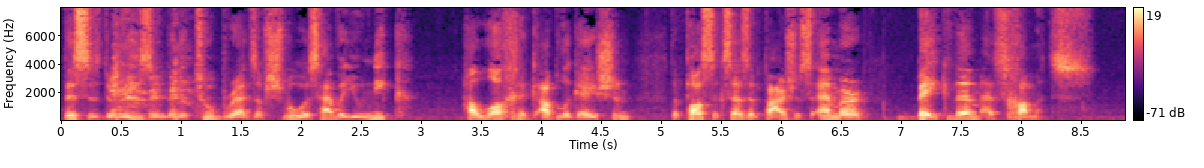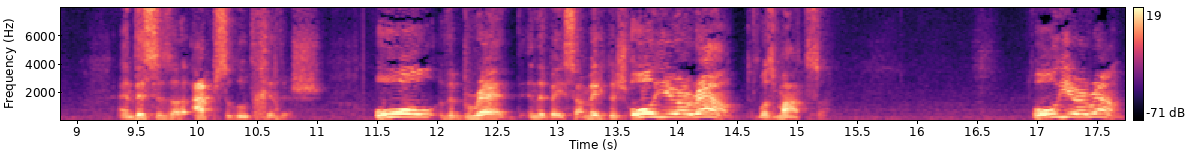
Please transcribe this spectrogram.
This is the reason that the two breads of Shavuos have a unique halachic obligation. The pasuk says in Parshas Emor, "Bake them as chametz," and this is an absolute chiddush all the bread in the Beis Hamikdash all year around was matzah. All year around.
